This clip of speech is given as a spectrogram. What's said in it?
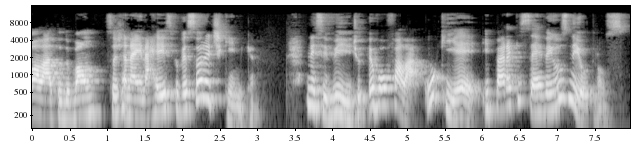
Olá, tudo bom? Sou Janaína Reis, professora de Química. Nesse vídeo eu vou falar o que é e para que servem os nêutrons.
